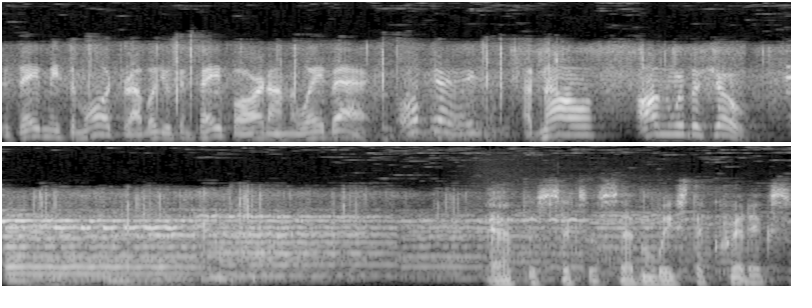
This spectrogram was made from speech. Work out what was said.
To save me some more trouble, you can pay for it on the way back. Okay. And now, on with the show. After six or seven weeks, the critics,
